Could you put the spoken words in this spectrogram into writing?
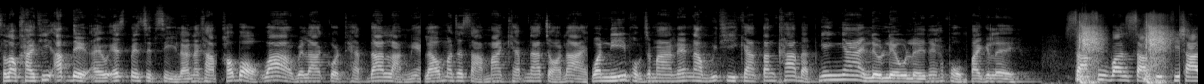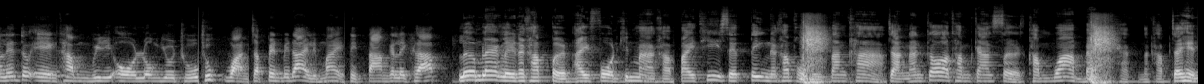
สำหรับใครที่อัปเดต iOS เป็น 14 แล้วนะครับ เขาบอกว่าเวลากดแท็บด้านหลังเนี่ย แล้วมันจะสามารถแคปหน้าจอได้ วันนี้ผมจะมาแนะนำวิธีการตั้งค่าแบบง่ายๆ เร็วๆ เลยนะครับผม ไปกันเลย 30 วัน 30คลิปชาเลนจ์ตัวเองทำวิดีโอลง YouTube ทุกวันจะเป็นไปได้หรือไม่ติดตามกันเลยครับ เริ่มแรกเลยนะครับ เปิด iPhone ขึ้นมาครับ ไปที่ Setting นะครับผมตั้งค่า จากนั้นก็ทำการเสิร์ชคำว่า Backtab นะครับ จะเห็น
